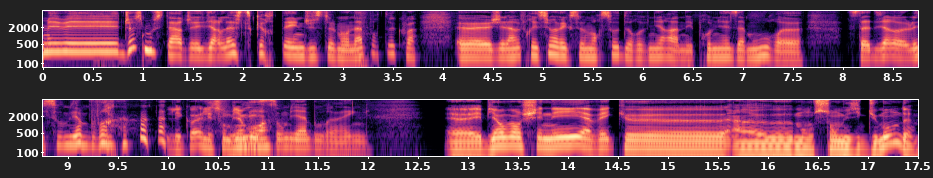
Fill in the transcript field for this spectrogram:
Mais Just Mustard, j'allais dire Last Curtain justement, n'importe quoi. Euh, J'ai l'impression avec ce morceau de revenir à mes premiers amours, euh, c'est-à-dire euh, les sons bien bourrins. Les quoi? Les sont bien les bourrins. sons bien bourrins. Eh bien, on va enchaîner avec un, mon son musique du monde.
